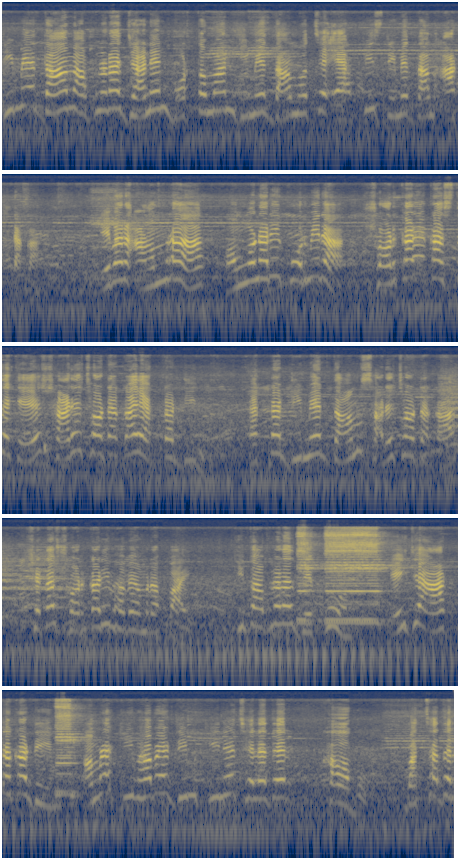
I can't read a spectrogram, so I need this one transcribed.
ডিমের দাম আপনারা জানেন বর্তমান ডিমের দাম হচ্ছে এক পিস ডিমের দাম আট টাকা। এবার আমরা অঙ্গনারী কর্মীরা সরকারের কাছ থেকে সাড়ে ছ টাকায় একটা ডিম একটা ডিমের দাম সাড়ে ছ টাকা, সেটা সরকারিভাবে আমরা পাই। কিন্তু আপনারা দেখুন, এই যে আট টাকা ডিম, আমরা কীভাবে ডিম কিনে ছেলেদের খাওয়াবো, বাচ্চাদের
